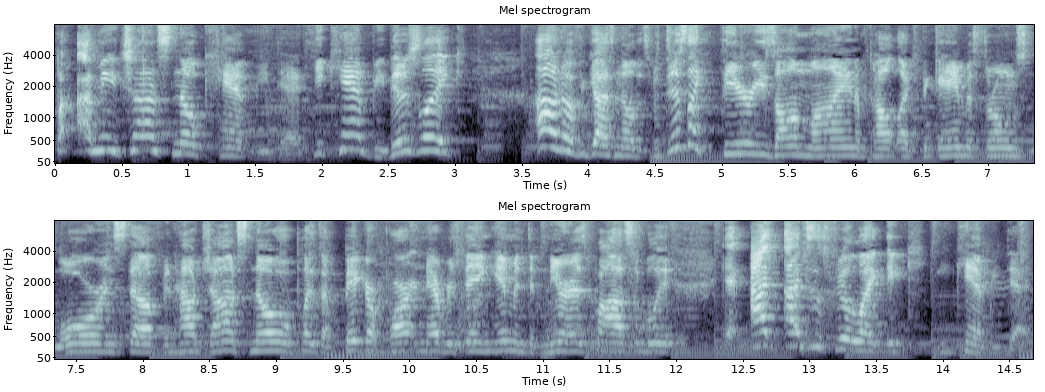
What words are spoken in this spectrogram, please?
But I mean, Jon Snow can't be dead. He can't be. There's like, I don't know if you guys know this, but there's like theories online about like the Game of Thrones lore and stuff, and how Jon Snow plays a bigger part in everything. Him and Daenerys possibly. I, I just feel like it, he can't be dead.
